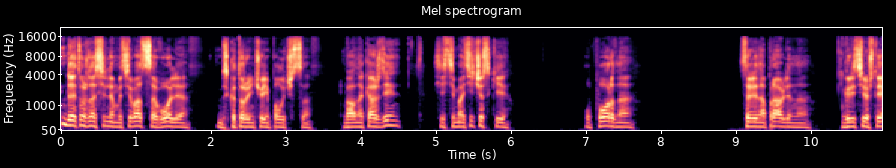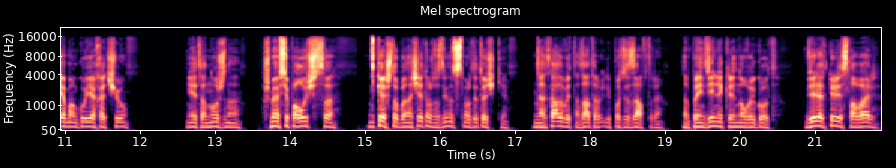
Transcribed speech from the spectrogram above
Для этого нужна сильная мотивация, воля, без которой ничего не получится. Главное каждый день систематически, упорно, целенаправленно говорить себе, что я могу, я хочу, мне это нужно, что у меня все получится. Ну, конечно, чтобы начать, нужно сдвинуться с мертвой точки. Не откладывать на завтра или послезавтра, на понедельник или Новый год. Взяли, открыли словарь,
